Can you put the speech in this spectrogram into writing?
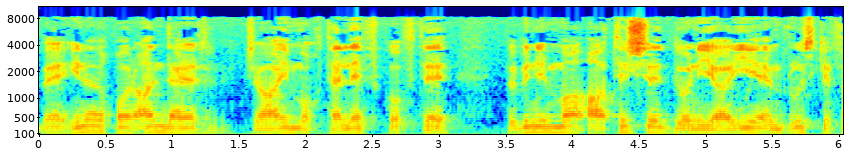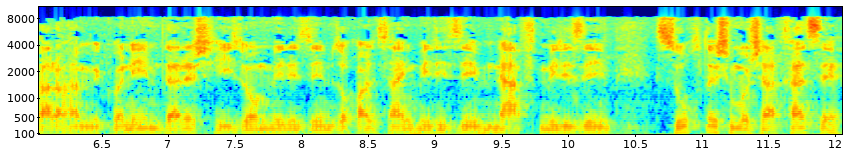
به اینو قرآن در جاهای مختلف گفته ببینید ما آتش دنیایی امروز که فراهم می‌کنیم درش هیزم میریزیم زغال سنگ میریزیم نفت میریزیم. سوختش مشخصه.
